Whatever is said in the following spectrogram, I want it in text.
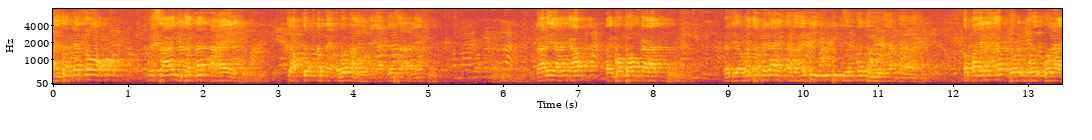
อยู่ทางด้านนอก มือซ้ายอยู่ทางด้านใน จับตรงตำแหน่งหัวไหล่นะครับลักษณะนี้ได้หรือยังครับ ไปพร้อมๆกันแล้วเดี๋ยวมันทำไม่ได้อะไรให้พี่พี่เลี้ยงก็ดูนะครับต่อไปนะครับหัวหัวหัวไหล่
